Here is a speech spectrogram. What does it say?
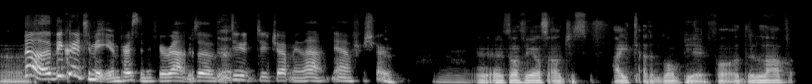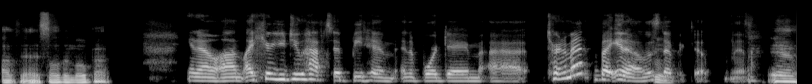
Uh, no, it'd be great to meet you in person if you're around. So yeah. do do drop me that. Yeah, for sure. Yeah. if nothing else, I'll just fight Adam Blampied for the love of uh, Sullivan Moe Brown. You know, um, I hear you do have to beat him in a board game uh, tournament, but you know, it's mm. no big deal. Yeah. Yeah.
